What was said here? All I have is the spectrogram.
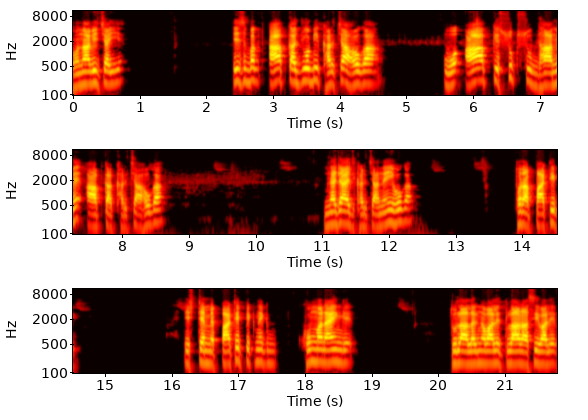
होना भी चाहिए। इस वक्त आपका जो भी खर्चा होगा, वो आपके सुख सुविधा में आपका खर्चा होगा। नाजायज खर्चा नहीं होगा। थोड़ा पार्टी, इस टाइम में पार्टी पिकनिक खूब मनाएँगे। तुला लगने वाले, तुला राशि वाले।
